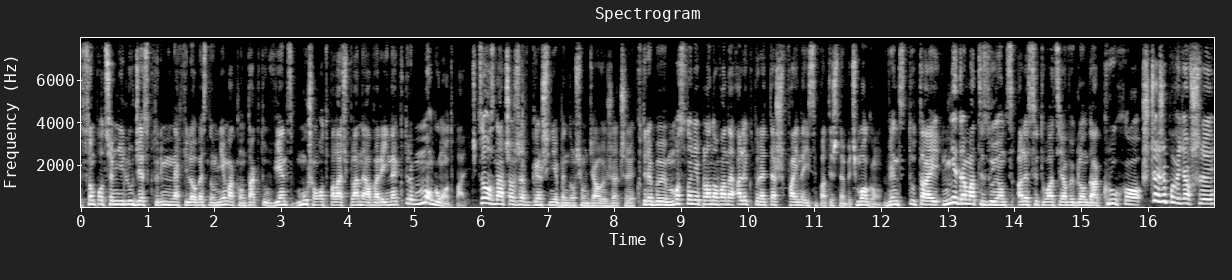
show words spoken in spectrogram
są potrzebni ludzie, z którymi na chwilę obecną nie ma kontaktu, więc muszą odpalać plany awaryjne, które mogą odpalić. Co oznacza, że w Genshinie będą się działy rzeczy, które były mocno nieplanowane, ale które też fajne i sympatyczne być mogą. Więc tutaj nie dramatyzując, ale sytuacja wygląda krucho. Szczerze powiedziawszy,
